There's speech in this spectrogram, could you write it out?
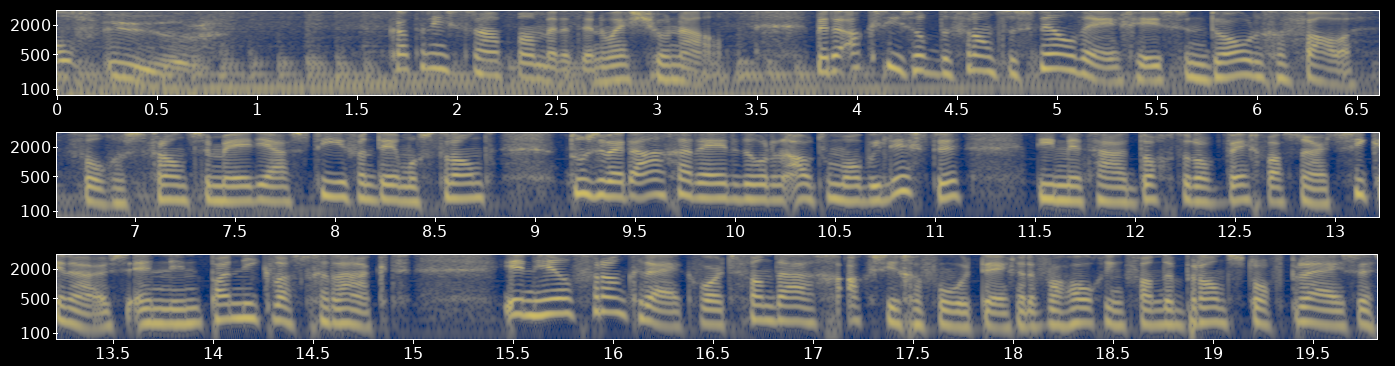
12 uur. Katrien Straatman met het NOS-journaal. Bij de acties op de Franse snelwegen is een dode gevallen. Volgens Franse media stierf een demonstrant toen ze werd aangereden door een automobiliste... die met haar dochter op weg was naar het ziekenhuis en in paniek was geraakt. In heel Frankrijk wordt vandaag actie gevoerd tegen de verhoging van de brandstofprijzen.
